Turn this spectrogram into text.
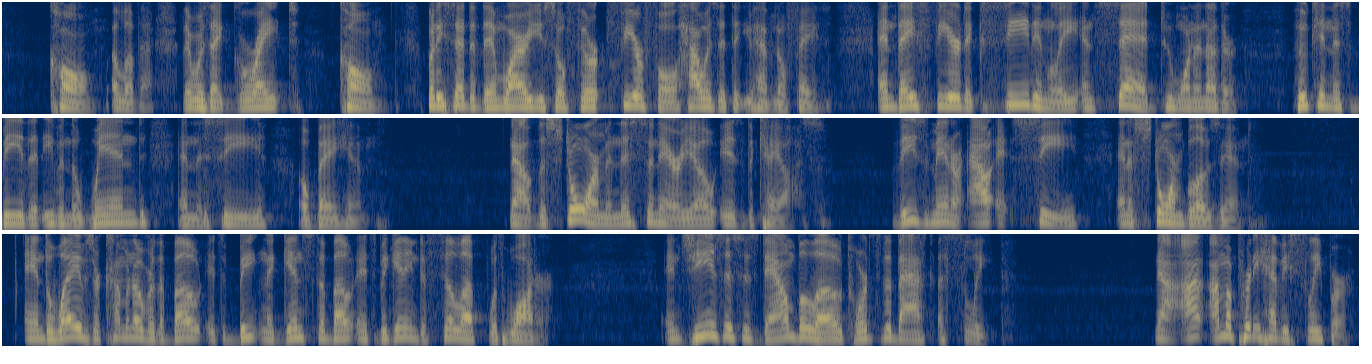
calm. I love that. There was a great calm. But he said to them, Why are you so fearful? How is it that you have no faith? And they feared exceedingly and said to one another, Who can this be that even the wind and the sea obey him? Now, the storm in this scenario is the chaos. These men are out at sea and a storm blows in. And the waves are coming over the boat, it's beating against the boat, and it's beginning to fill up with water. And Jesus is down below towards the back asleep. Now, I, am a pretty heavy sleeper.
